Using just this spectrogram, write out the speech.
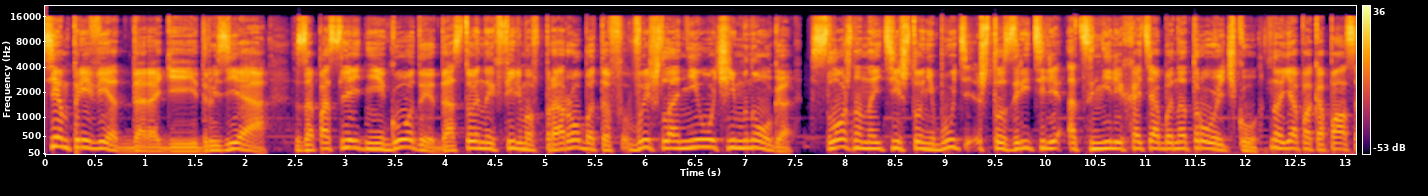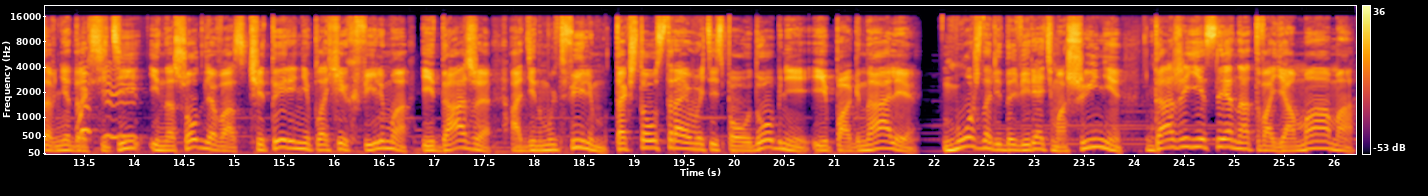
Всем привет, дорогие друзья! За последние годы достойных фильмов про роботов вышло не очень много. Сложно найти что-нибудь, что зрители оценили хотя бы на троечку, но я покопался в недрах сети и нашел для вас 4 неплохих фильма и даже один мультфильм. Так что устраивайтесь поудобнее и погнали! Можно ли доверять машине, даже если она твоя мама?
